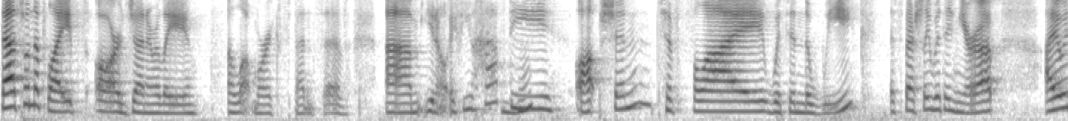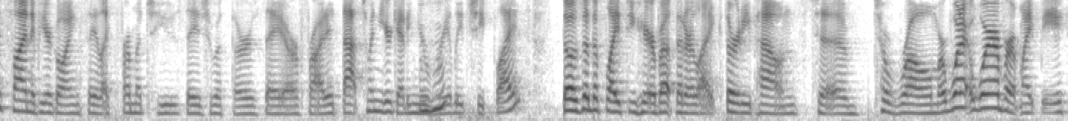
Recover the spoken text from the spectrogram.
That's when the flights are generally a lot more expensive. Um, you know, if you have the option to fly within the week, especially within Europe. I always find if you're going, say, like from a Tuesday to a Thursday or a Friday, that's when you're getting your really cheap flights. Those are the flights you hear about that are like thirty pounds to to Rome or what, wherever it might be.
